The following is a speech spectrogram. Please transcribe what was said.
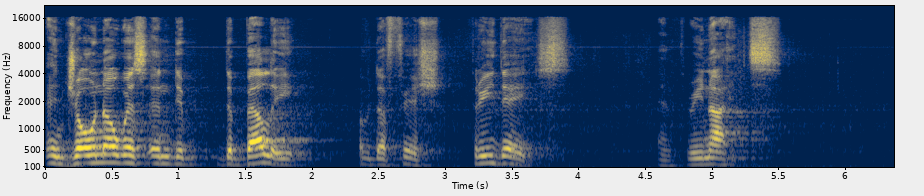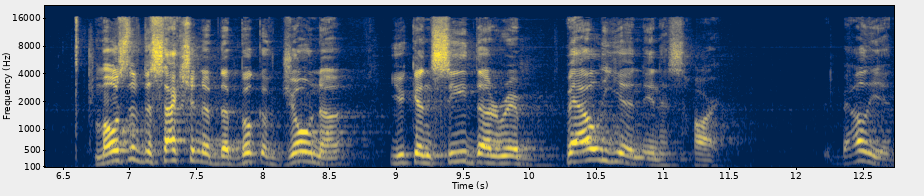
And Jonah was in the, the belly of the fish three days and three nights. Most of the section of the book of Jonah, you can see the rebellion in his heart. Rebellion.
